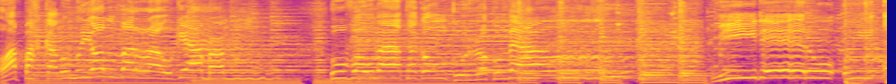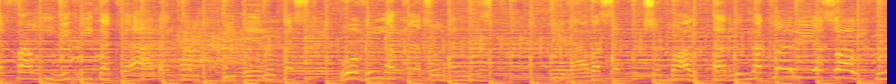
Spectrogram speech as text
Og a bakkanum jolvara og gaman. Og vona at ta gongur okkur vel. Vid er og ui effan Vid vita kvæt ein kan Vid er og best Og vinna kvæt som helst. Vid hava sett som mal At vinna kvarja sal Nu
